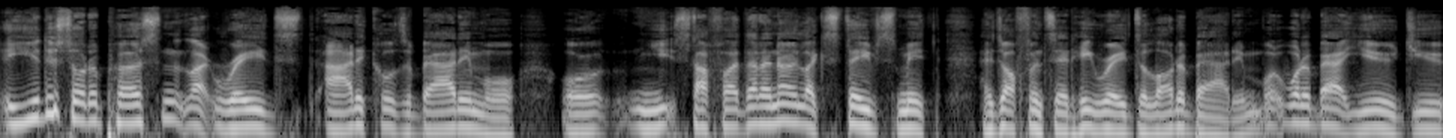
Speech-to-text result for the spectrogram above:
are you the sort of person that like reads articles about him or or new stuff like that? I know like Steve Smith has often said he reads a lot about him. What what about you? Do you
